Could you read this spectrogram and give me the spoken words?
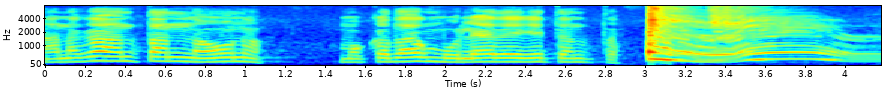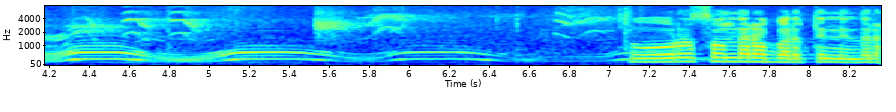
ನನಗ ಅಂತ ಅವನು ಮುಖದಾಗ ಮೂಲ್ಯಾದಾಗೈತಂತ ಅಂತ. ತೋರಿಸಂದ್ರ ಬರ್ತೀನಿ ಅಂದ್ರೆ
